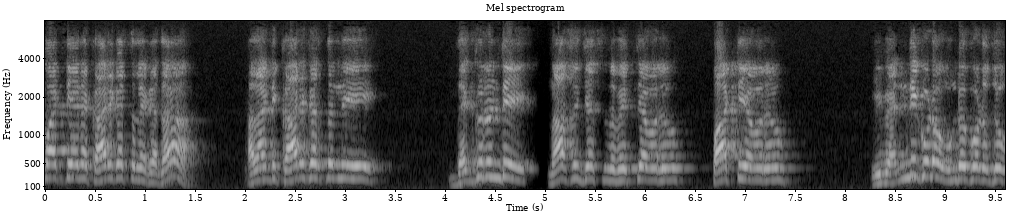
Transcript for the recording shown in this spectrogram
పార్టీ అయినా కార్యకర్తలే కదా? అలాంటి కార్యకర్తల్ని దగ్గరుండి నాశనం చేస్తున్న వ్యక్తి ఎవరు? పార్టీ ఎవరు? ఇవన్నీ కూడా ఉండకూడదు.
